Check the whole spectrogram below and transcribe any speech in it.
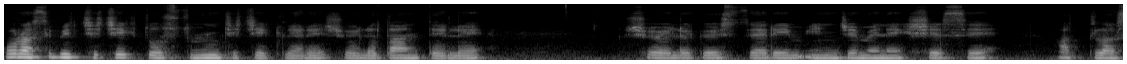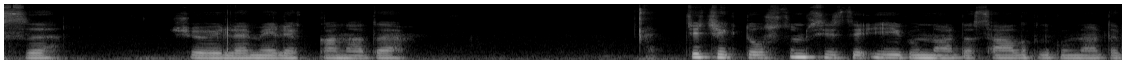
burası bir çiçek dostumun çiçekleri. Şöyle danteli. Şöyle göstereyim ince menekşesi, atlası. Şöyle melek kanadı. Çiçek dostum siz de iyi günlerde, sağlıklı günlerde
